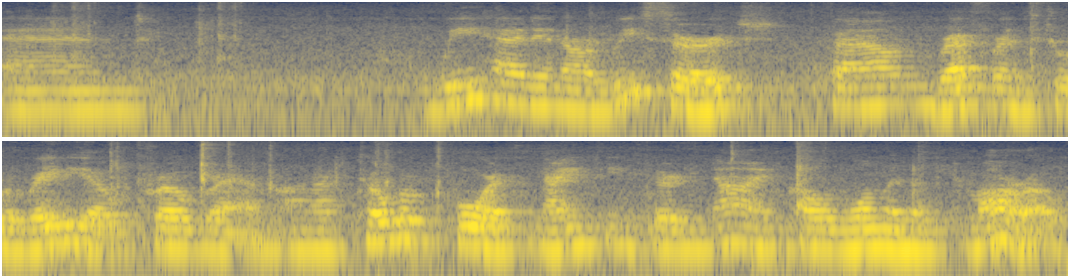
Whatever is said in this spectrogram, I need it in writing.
And we had in our research found reference to a radio program on October 4th, 1939, called Woman of Tomorrow.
